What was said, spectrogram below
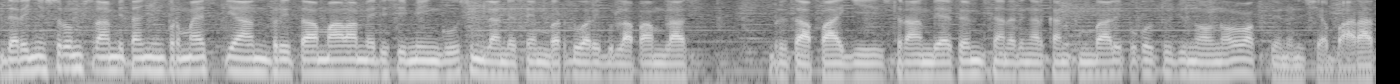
Dari Newsroom Serambi Tanjung Permai, sekian berita malam edisi Minggu 9 Desember 2018. Berita pagi Serambi FM bisa Anda dengarkan kembali pukul 7.00 waktu Indonesia Barat.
